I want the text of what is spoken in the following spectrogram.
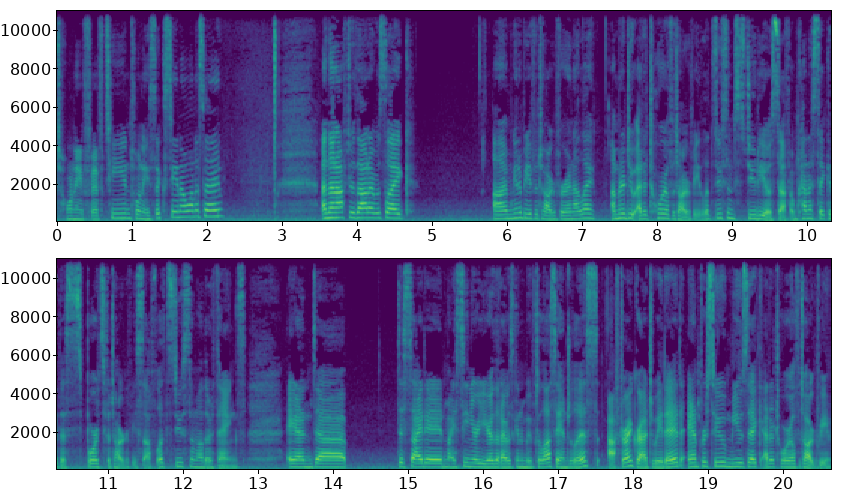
2015, 2016, I want to say. And then after that, I was like, I'm to be a photographer in LA. I'm to do editorial photography. Let's do some studio stuff. I'm kind of sick of this sports photography stuff. Let's do some other things. And uh, decided my senior year that I was going to move to Los Angeles after I graduated and pursue music editorial photography.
